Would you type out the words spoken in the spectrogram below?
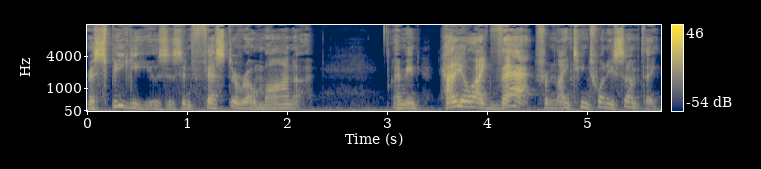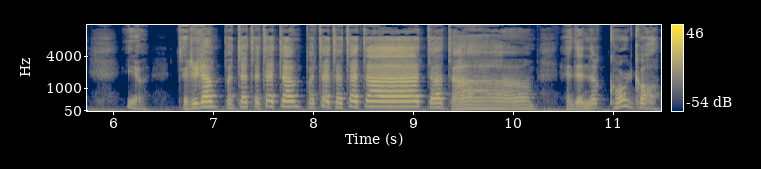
Respighi uses in Feste Romane I mean, how do you like that from 1920 something? You know, and then the chord call.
